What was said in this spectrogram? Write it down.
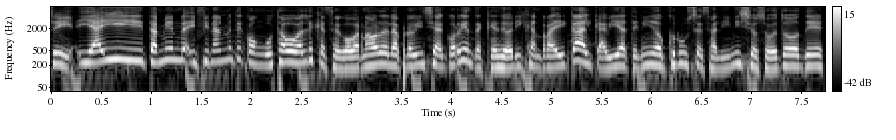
Sí, y ahí también, y finalmente con Gustavo Valdés, que es el gobernador de la provincia de Corrientes, que es de origen radical, que había tenido cruces al inicio, sobre todo de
